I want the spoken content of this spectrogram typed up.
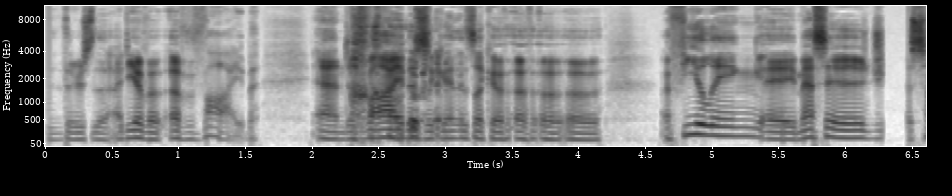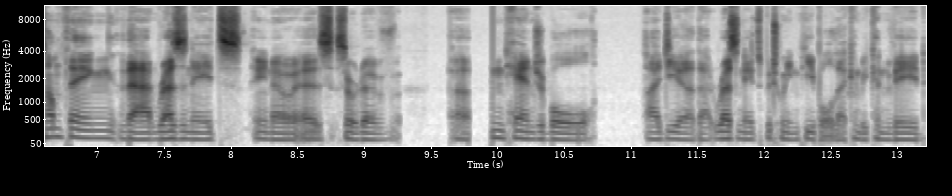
there's the idea of a, vibe, and a vibe is like it's like a, a a a feeling, a message, something that resonates, you know, as sort of uh, intangible idea that resonates between people that can be conveyed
